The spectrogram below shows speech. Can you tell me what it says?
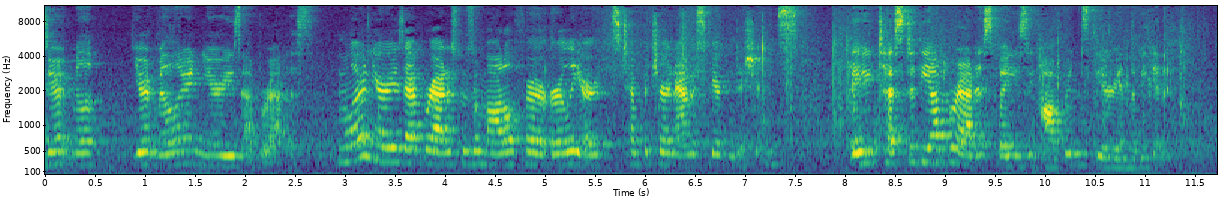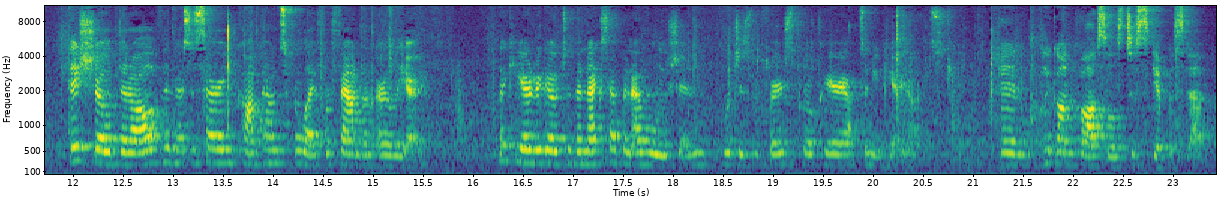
guys, you're at, Mil- you're at Miller and Urey's apparatus. Miller and Urey's apparatus was a model for early Earth's temperature and atmosphere conditions. They tested the apparatus by using Oparin's theory in the beginning. This showed that all of the necessary compounds for life were found on early Earth. Click here to go to the next step in evolution, which is the first prokaryotes and eukaryotes. And click on fossils to skip a step.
